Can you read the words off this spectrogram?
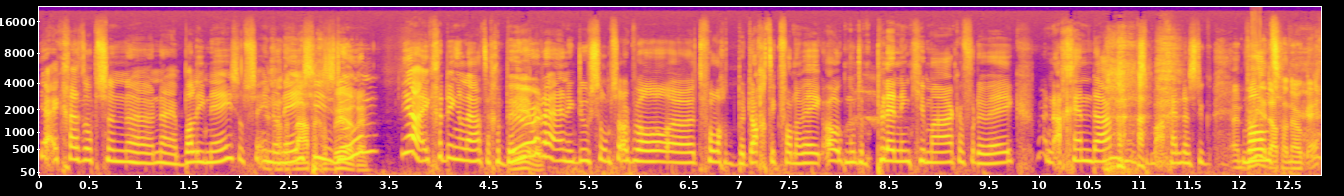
Ja ik ga het op zijn uh, nou ja, Balinese of zijn het Indonesisch doen. Ja, ik ga dingen laten gebeuren. Heerlijk. En ik doe soms ook wel, uh, toevallig bedacht ik van de week, oh, ik moet een planningje maken voor de week. Een agenda. Mijn agenda is natuurlijk En doe Want- je dat dan ook echt?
